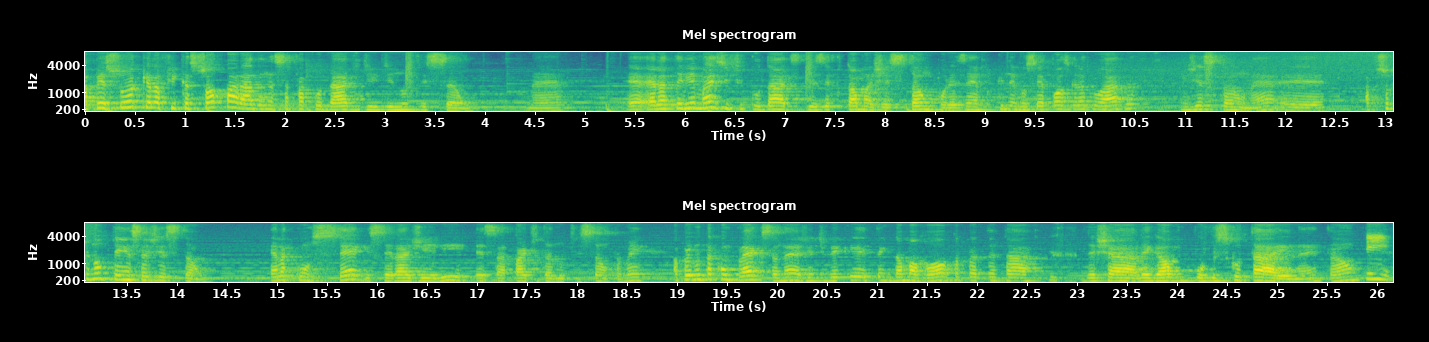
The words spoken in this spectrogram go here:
a pessoa que ela fica só parada nessa faculdade de, de nutrição, né? É, ela teria mais dificuldades de executar uma gestão, por exemplo, que nem você é pós-graduada em gestão, né? É, a pessoa que não tem essa gestão, ela consegue, será, gerir essa parte da nutrição também? A pergunta é complexa, né? A gente vê que tem que dar uma volta para tentar deixar legal para o povo escutar aí, né? Então, Sim.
